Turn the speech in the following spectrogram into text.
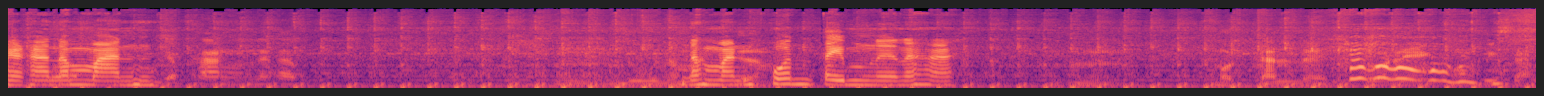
นี่ค่ะน้ำมัน จะพังนะครับอืมดูน้ำมันเครื่องพ่นเต็มเลยนะคะ อืมหมดกันเลยตัวแรงของพี่สัน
